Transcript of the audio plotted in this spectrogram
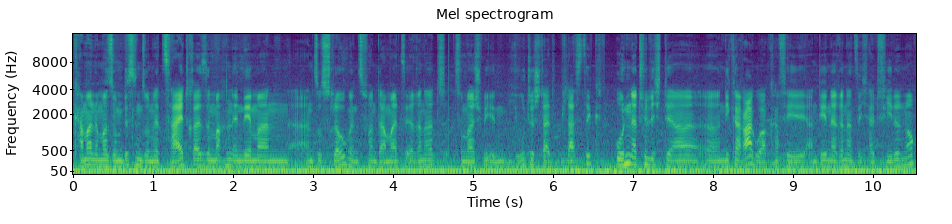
kann man immer so ein bisschen so eine Zeitreise machen, indem man an so Slogans von damals erinnert. Zum Beispiel in Jute statt Plastik. Und natürlich der äh, Nicaragua-Café, an den erinnern sich halt viele noch.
